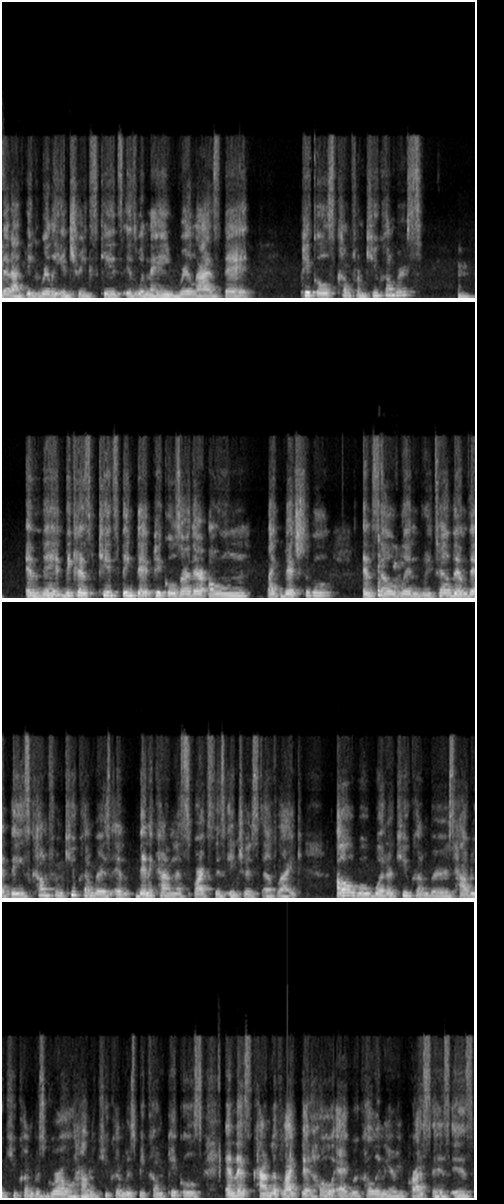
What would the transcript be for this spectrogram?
that I think really intrigues kids is when they realize that pickles come from cucumbers. And mm-hmm. then because kids think that pickles are their own like vegetable. And so when we tell them that these come from cucumbers, and then it kind of sparks this interest of like, oh, well, what are cucumbers? How do cucumbers grow? How do cucumbers become pickles? And that's kind of like that whole agri-culinary process is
